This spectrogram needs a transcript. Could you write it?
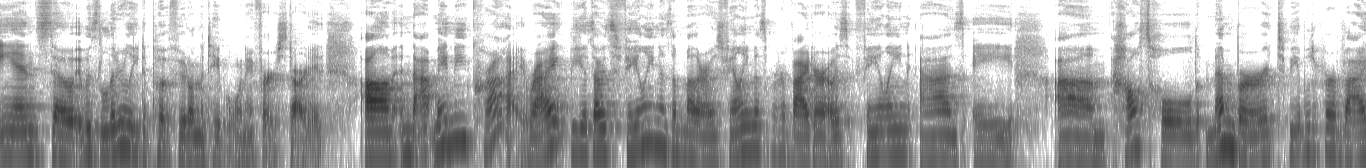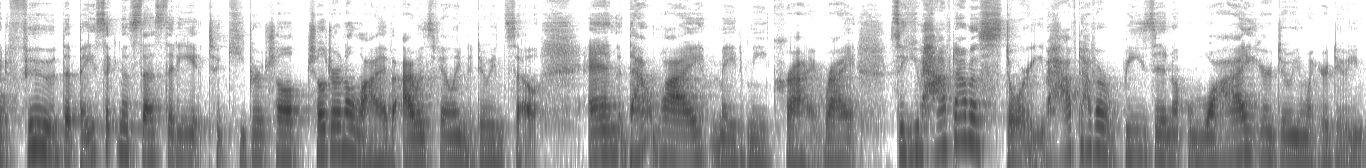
And so it was literally to put food on the table when I first started. Um, and that made me cry, right? Because I was failing as a mother, I was failing as a provider, I was failing as a um, household member to be able to provide food, the basic necessity to keep your ch- children alive. I was failing at doing so. And that why made me cry, right? So you have to have a story, you have to have a reason why you're doing what you're doing.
